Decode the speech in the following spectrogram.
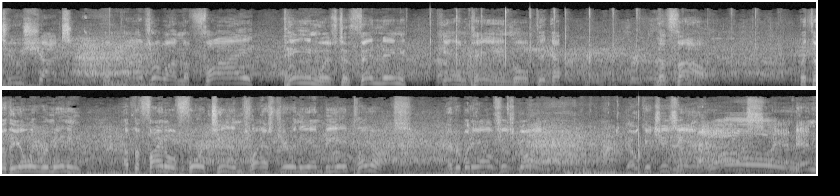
22 shots. Campazzo on the fly. Payne was defending. Campaign will pick up the foul. But they're the only remaining of the final four teams last year in the NBA playoffs. Everybody else is gone. Jokic is in. Oh, slammed in.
